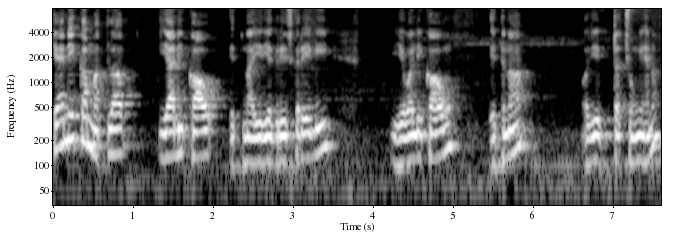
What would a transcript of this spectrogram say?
कहने का मतलब ये वाली काव इतना एरिया ग्रेज करेगी, ये वाली काव इतना, और ये टच होंगे, है ना?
